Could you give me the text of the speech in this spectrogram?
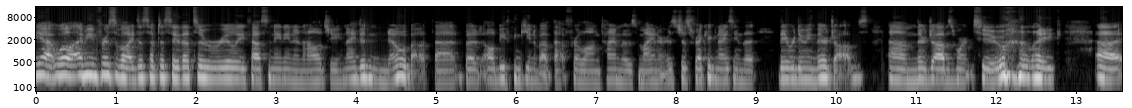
Yeah, well, I mean, first of all, I just have to say that's a really fascinating analogy. And I didn't know about that, but I'll be thinking about that for a long time. Those miners, just recognizing that they were doing their jobs. Um, their jobs weren't to like uh,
